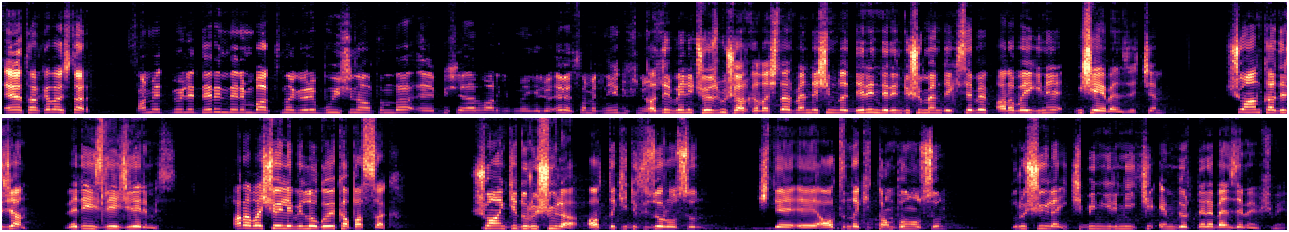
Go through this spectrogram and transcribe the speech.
Evet arkadaşlar. Samet böyle derin derin baktığına göre bu işin altında e, bir şeyler var gibime geliyor. Evet Samet neyi düşünüyorsun? Kadir beni çözmüş arkadaşlar. Ben de şimdi derin derin düşünmemdeki sebep arabayı yine bir şeye benzeteceğim. Şu an Kadircan ve de izleyicilerimiz. Araba şöyle bir logoyu kapatsak. Şu anki duruşuyla alttaki difüzör olsun, işte e, altındaki tampon olsun. duruşuyla 2022 M4'lere benzememiş mi?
